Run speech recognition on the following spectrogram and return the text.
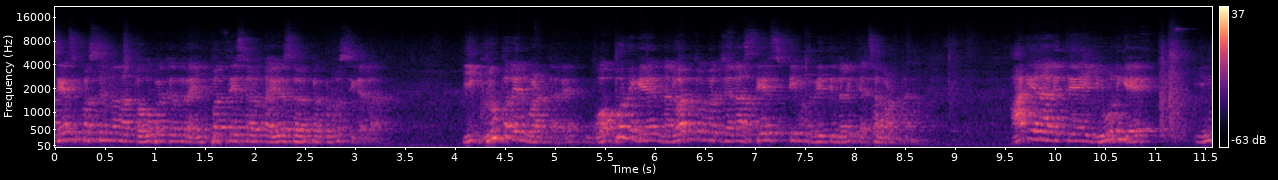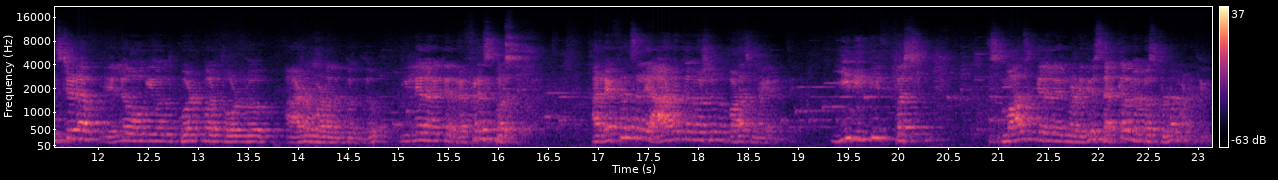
ಸೇಲ್ಸ್ ಪರ್ಸನ್ ನಾನು ತಗೋಬೇಕಂದ್ರೆ ಇಪ್ಪತ್ತೈದು ಸಾವಿರದ ಐವತ್ತು ಸಾವಿರ ರೂಪಾಯಿ ಕೊಟ್ಟರು ಸಿಗಲ್ಲ. ಈ ಗ್ರೂಪ್ ಅಲ್ಲಿ ಏನ್ ಮಾಡ್ತಾರೆ? ಒಬ್ಬನಿಗೆ ನಲವತ್ತೊಂಬತ್ತು ಜನ ಸೇಲ್ಸ್ ಟೀಮ್ ರೀತಿಯಲ್ಲಿ ಕೆಲಸ ಮಾಡ್ತಾರೆ. ಆಗ ಏನಾಗುತ್ತೆ? ಇವನಿಗೆ ಇನ್ಸ್ಟೆಡ್ ಆಫ್ ಎಲ್ಲೋ ಹೋಗಿ ಒಂದು ಕೋಲ್ಡ್ ಕಾಲ್ ತೊಗೊಂಡು ಆರ್ಡರ್ ಮಾಡೋದು ಬಂದು ಇಲ್ಲೇನಾಗುತ್ತೆ ರೆಫರೆನ್ಸ್ ಬರುತ್ತೆ. ಆ ರೆಫರೆನ್ಸ್ ಅಲ್ಲಿ ಆರ್ಡರ್ ಕನ್ವರ್ಷನ್ ಬಹಳ ಚೆನ್ನಾಗಿರುತ್ತೆ. ಈ ರೀತಿ ಫಸ್ಟ್ ಸ್ಮಾಲ್ ಸ್ಕೇಲ್ ಏನ್ ಮಾಡಿದ್ವಿ? ಸರ್ಕಲ್ ಮೆಂಬರ್ಸ್ ಕೂಡ ಮಾಡ್ತೀವಿ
